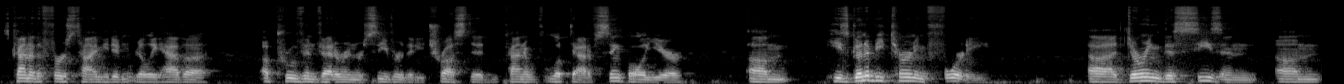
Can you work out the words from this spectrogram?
It's kind of the first time he didn't really have a, a proven veteran receiver that he trusted, kind of looked out of sync all year. Um, he's going to be turning 40 uh, during this season. Um,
